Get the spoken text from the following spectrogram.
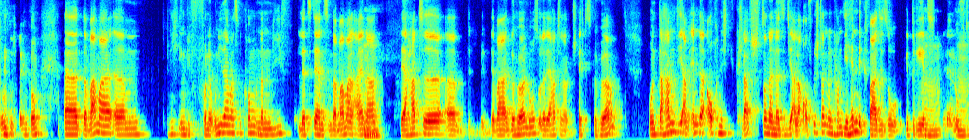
Vision zu sprechen kommen. Äh, da war mal, ähm, bin ich irgendwie von der Uni damals gekommen und dann lief Let's Dance und da war mal einer, Mhm. der hatte, äh, der war gehörlos oder der hatte ein schlechtes Gehör. Und da haben die am Ende auch nicht geklatscht, sondern da sind die alle aufgestanden und haben die Hände quasi so gedreht Mhm. in der Luft.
